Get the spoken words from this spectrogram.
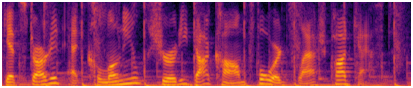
Get started at colonialsurety.com forward slash podcast.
